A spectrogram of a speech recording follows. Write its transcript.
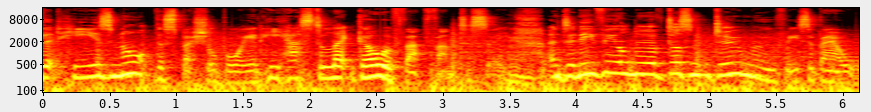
that he is not the special boy and he has to let go of that fantasy. Hmm. And Denis Villeneuve doesn't do movies about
